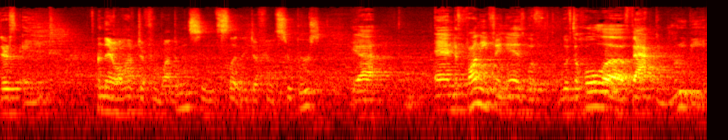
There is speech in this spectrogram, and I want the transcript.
There's eight. and they all have different weapons and slightly different supers. Yeah. And the funny thing is with with the whole uh, fact of Ruby,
